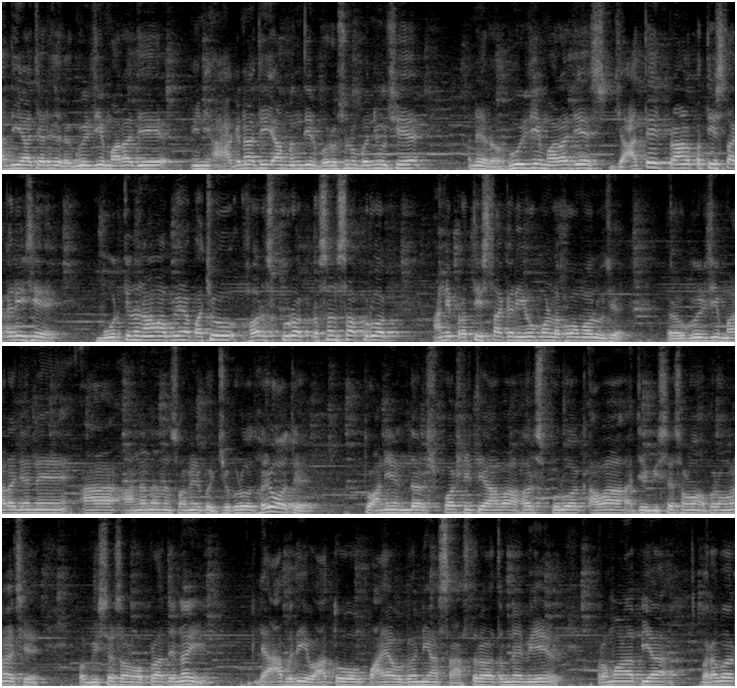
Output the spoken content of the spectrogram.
આદિ આચાર્ય રઘુવીરજી મહારાજે એની આજ્ઞાથી આ મંદિર ભરોસનું બન્યું છે અને રઘુવીરજી મહારાજે જાતે જ પ્રાણ પ્રતિષ્ઠા કરી છે. મૂર્તિનું નામ આપીને પાછું હર્ષપૂર્વક, પ્રશંસાપૂર્વક આની પ્રતિષ્ઠા કરી એવું પણ લખવામાં આવ્યું છે. રઘુવીરજી મહારાજ અને આ આનંદાનંદ સ્વામીને કોઈ ઝઘડો થયો હતો, તો આની અંદર સ્પષ્ટ રીતે આવા હર્ષપૂર્વક આવા જે વિશેષણો વાપરવામાં આવ્યા છે પણ વિશેષણ વપરાતે નહીં. એટલે આ બધી વાતો પાયા વગરની આ શાસ્ત્ર તમને બે પ્રમાણ આપ્યા, બરાબર?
